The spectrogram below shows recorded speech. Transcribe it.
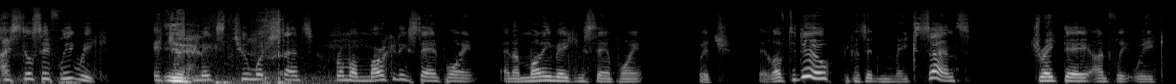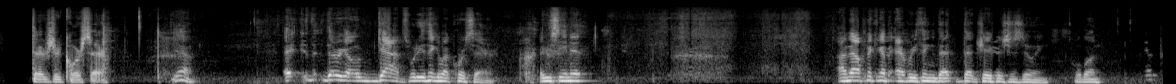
I still say Fleet Week. It just Yeah. makes too much sense from a marketing standpoint and a money making standpoint, which they love to do because it makes sense. Drake Day on Fleet Week. There's your Corsair. Yeah. Th- there we go. Gabs, what do you think about Corsair? Have you seen it? I'm now picking up everything that that Jfish is doing. Hold on. Nope.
